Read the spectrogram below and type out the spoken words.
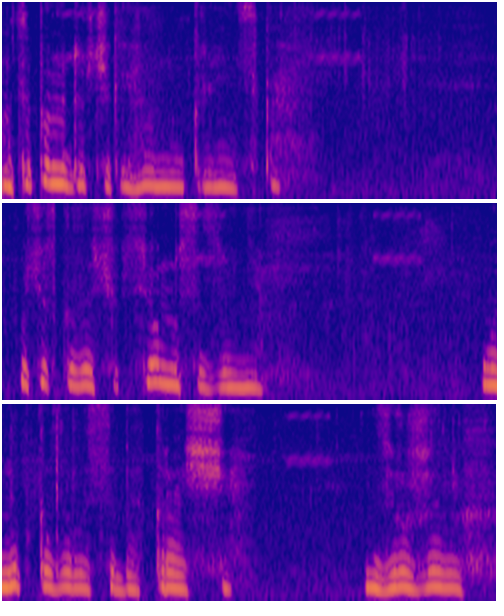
Оце помідорчики Ганна українська. Хочу сказати, що в цьому сезоні вони показали себе краще з рожевих.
